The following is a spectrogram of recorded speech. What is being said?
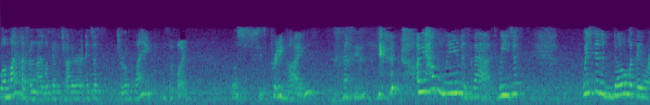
Well, my husband and I looked at each other and just drew a blank. This was like, well, she's pretty nice. I mean, how lame is that? We just we just didn't know what they were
